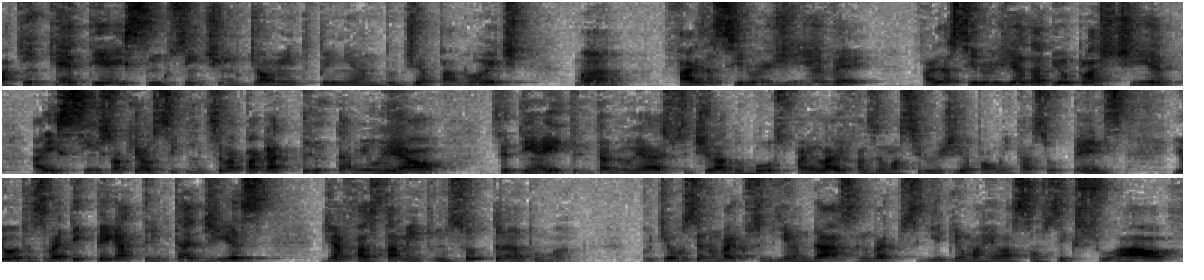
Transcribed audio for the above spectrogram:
Para quem quer ter aí 5 centímetros de aumento peniano do dia para noite, mano, faz a cirurgia, velho. Faz a cirurgia da bioplastia. Aí sim, só que é o seguinte, você vai pagar 30 mil real. Você tem aí 30 mil reais para você tirar do bolso para ir lá e fazer uma cirurgia para aumentar seu pênis. E outra, você vai ter que pegar 30 dias de afastamento no seu trampo, mano. Porque você não vai conseguir andar, você não vai conseguir ter uma relação sexual,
